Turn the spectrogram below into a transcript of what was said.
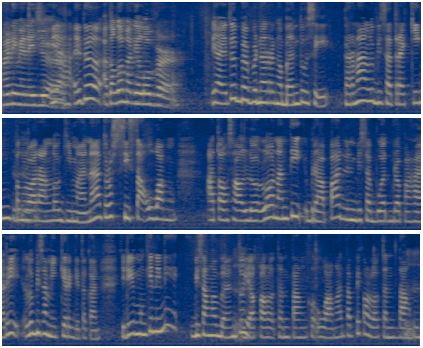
Money manager. Ya itu, atau enggak money lover. Ya itu benar-benar ngebantu sih, karena lo bisa tracking pengeluaran lo gimana, terus sisa uang atau saldo lo nanti berapa dan bisa buat berapa hari lo bisa mikir gitu kan. Jadi mungkin ini bisa ngebantu ya kalau tentang keuangan tapi kalau tentang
